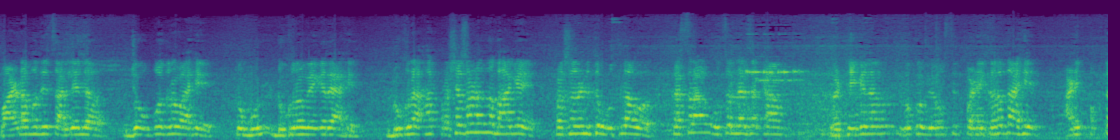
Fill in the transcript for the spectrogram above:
वार्डामध्ये चाललेलं जो उपद्रव आहे तो डुकरं वगैरे आहेत. डुकरा हा प्रशासनाचा भाग आहे. प्रशासनाने ते उचलावं. कचरा उचलण्याचं काम ठेकेदार लोक व्यवस्थितपणे करत आहेत. आणि फक्त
